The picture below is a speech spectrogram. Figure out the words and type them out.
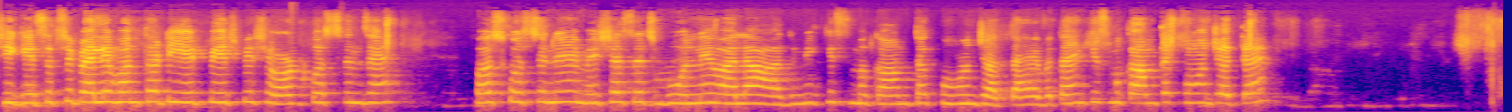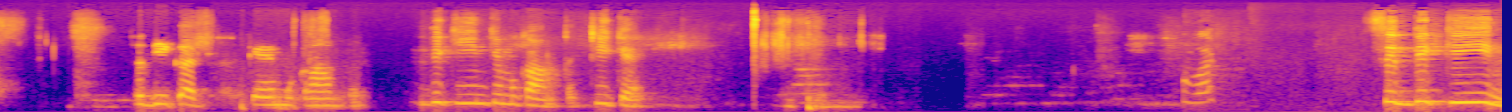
ठीक है सबसे पहले 138 पेज पे शॉर्ट क्वेश्चंस हैं। फ़र्स्ट क्वेश्चन है हमेशा सच बोलने वाला आदमी किस मकाम तक पहुँच जाता है? बताएँ किस मकाम तक पहुँच जाता है? सदीकत के मुकाम पर। सिद्दीकीन के मुकाम तक ठीक है। सिद्दीकीन,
